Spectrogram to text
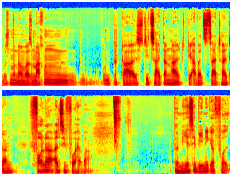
muss man noch was machen. Und da ist die Zeit dann halt, die Arbeitszeit halt dann voller, als sie vorher war. Bei mir ist sie weniger voll.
